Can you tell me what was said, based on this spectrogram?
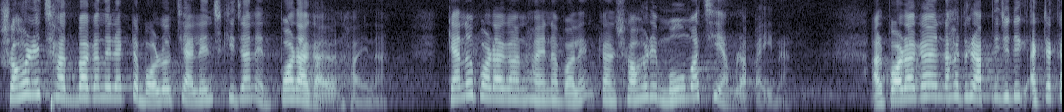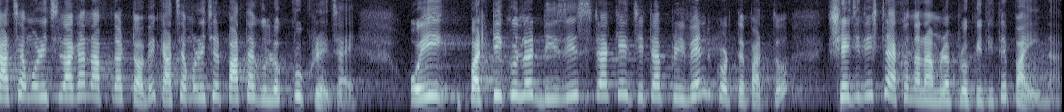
শহরে ছাদ বাগানের একটা বড় চ্যালেঞ্জ কি জানেন? পরাগায়ন হয় না। কেন পরাগায়ন হয় না বলেন? কারণ শহরে মৌমাছি আমরা পাই না। আর পরাগায়ন না হতে আপনি যদি একটা কাঁচামরিচ লাগান আপনার টবে, কাঁচামরিচের পাতাগুলো কুকড়ে যায়। ওই পার্টিকুলার ডিজিজটাকে যেটা প্রিভেন্ট করতে পারতো, সেই জিনিসটা এখন আর আমরা প্রকৃতিতে পাই না।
